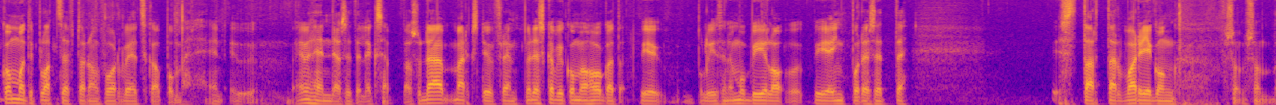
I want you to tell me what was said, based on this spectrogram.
komma till plats efter att de får vetskap om en, en händelse till exempel. Så där märks det ju främst. Men det ska vi komma ihåg att vi, polisen är mobil och vi är inte på det sättet startar varje gång som, som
